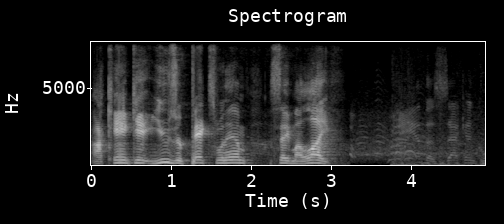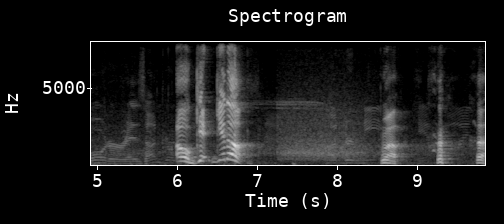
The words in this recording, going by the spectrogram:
I can't get user picks with him. Save my life. Oh, get get up. Well,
